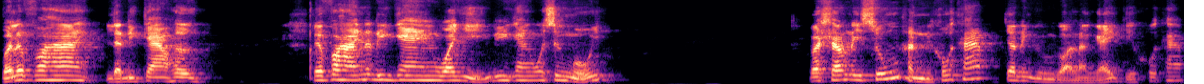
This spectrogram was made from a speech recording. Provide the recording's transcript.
và level 2 là đi cao hơn. Level 2 nó đi ngang qua gì? Đi ngang qua xương mũi. Và sau đi xuống hình khối tháp, cho nên còn gọi là gãy kiểu khối tháp.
